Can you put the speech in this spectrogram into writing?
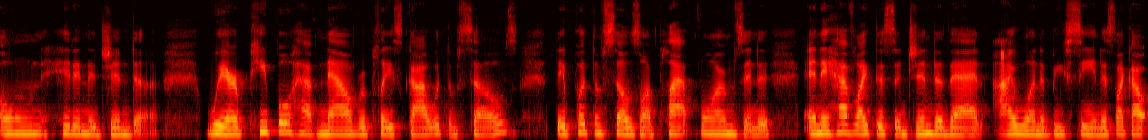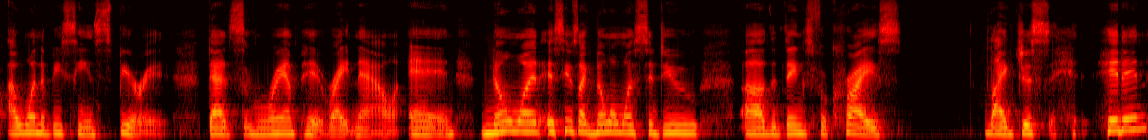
own hidden agenda where people have now replaced God with themselves. They put themselves on platforms and and they have like this agenda that I want to be seen. It's like I, I want to be seen spirit. That's rampant right now. And no one, it seems like no one wants to do uh, the things for Christ like just hi- hidden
